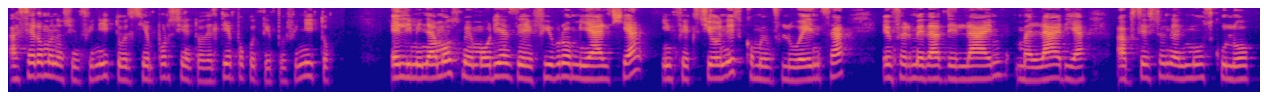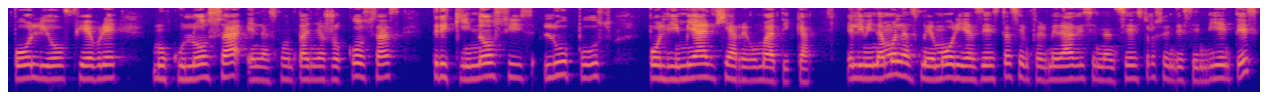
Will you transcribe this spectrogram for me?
a cero menos infinito, el 100% del tiempo con tiempo infinito. Eliminamos memorias de fibromialgia, infecciones como influenza, enfermedad de Lyme, malaria, absceso en el músculo, polio, fiebre muculosa en las montañas rocosas, triquinosis, lupus, polimialgia reumática. Eliminamos las memorias de estas enfermedades en ancestros, en descendientes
